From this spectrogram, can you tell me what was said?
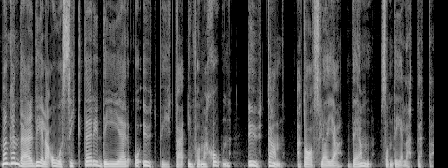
Man kan där dela åsikter, idéer och utbyta information utan att avslöja vem som delat detta.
